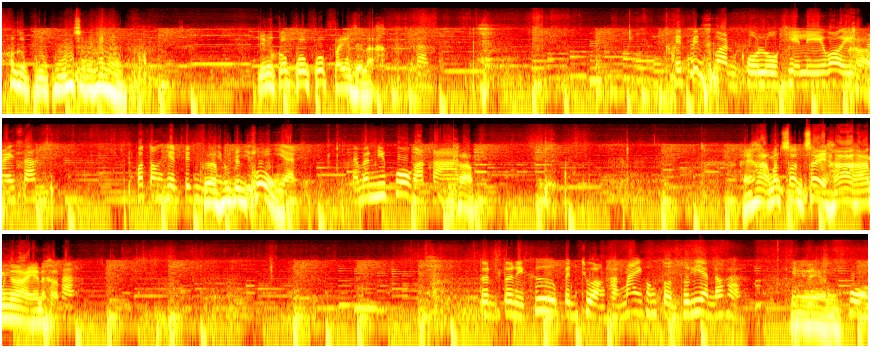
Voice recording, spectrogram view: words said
เขาก็ปลูกพื้นใส่ให้หน่อยดินกบกบกบไปจังซี่ล่ะค่ะเฮ็ดเป็นก้อนโคโลเคเลว่าอย่างไรซะ ก็ต้องเฮ็ดเป็นเพื่อมันเป็นโพรงละเอียดให้มันมีโพกอากาศครับให้หากมันซ่อนไส้หาอาหารง่ายนะครับ ค่ะตัวตัวนี้คือเป็นช่วงข้างในของต้นทุเรียนเนาะค่ะเห็นเป็นแม่น โค้ง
